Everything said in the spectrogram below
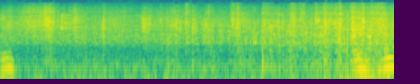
นี่นี่นี่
